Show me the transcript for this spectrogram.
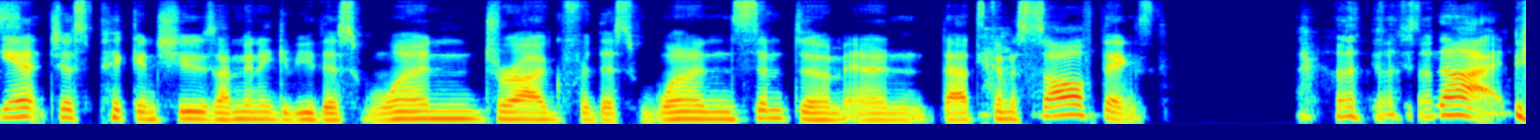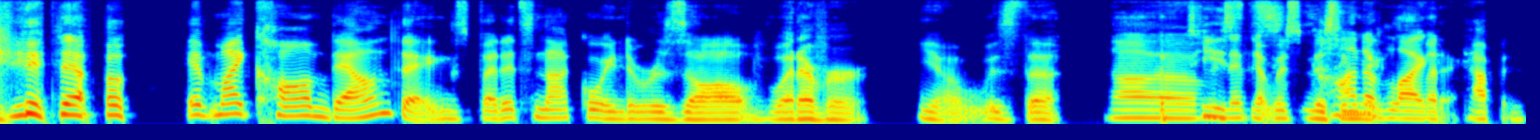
you can't just pick and choose. I'm going to give you this one drug for this one symptom, and that's going to solve things. It's just not. You know, it might calm down things, but it's not going to resolve whatever you know was the, the No, piece and that was missing. kind of like let it happen.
